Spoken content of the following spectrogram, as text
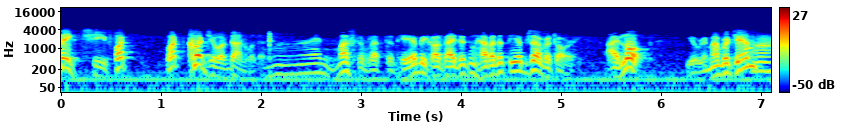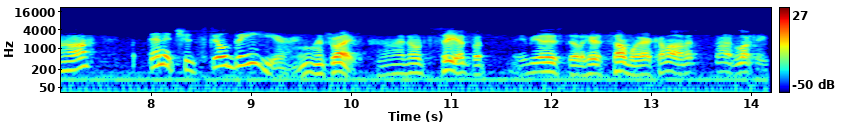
Think, Chief. What what could you have done with it? I must have left it here because I didn't have it at the observatory. I looked. You remember, Jim? Uh huh. But then it should still be here. Hmm, that's right. I don't see it, but maybe it is still here somewhere. Come on, let's start looking.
